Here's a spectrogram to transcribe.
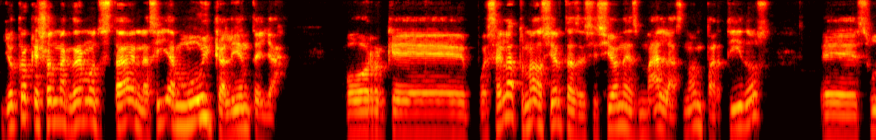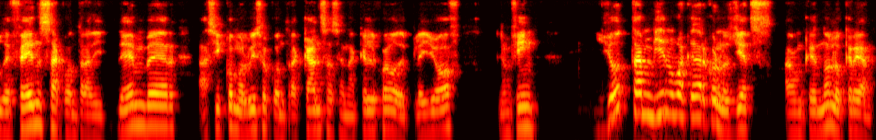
yo creo que Sean McDermott está en la silla muy caliente ya, porque pues él ha tomado ciertas decisiones malas, ¿no? En partidos. su defensa contra Denver, así como lo hizo contra Kansas en aquel juego de playoff, en fin, yo también voy a quedar con los Jets, aunque no lo crean.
